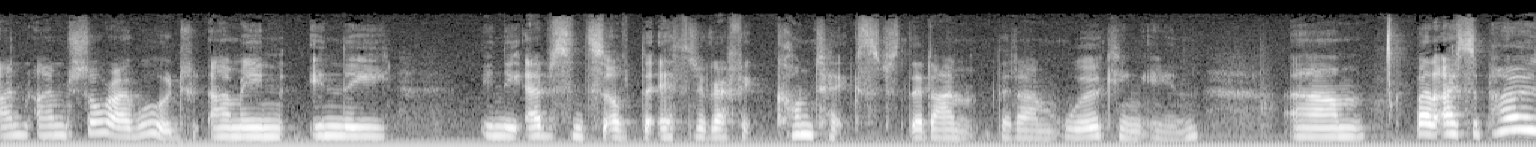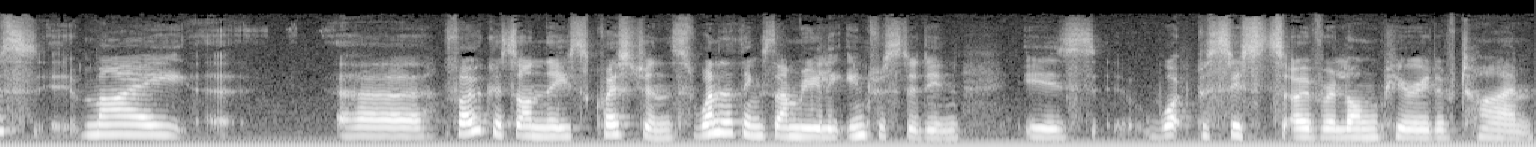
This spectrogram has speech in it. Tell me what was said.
I'm, I'm sure I would. I mean, in the in the absence of the ethnographic context that I'm that I'm working in, um, but I suppose my uh, focus on these questions. One of the things I'm really interested in is what persists over a long period of time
